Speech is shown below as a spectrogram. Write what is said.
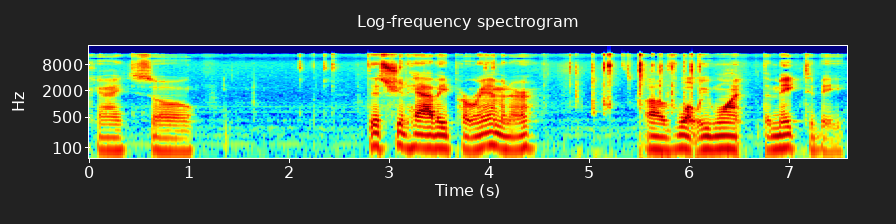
Okay, so this should have a parameter of what we want the make to be.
